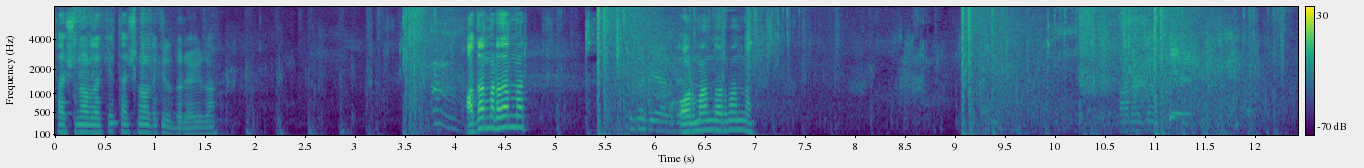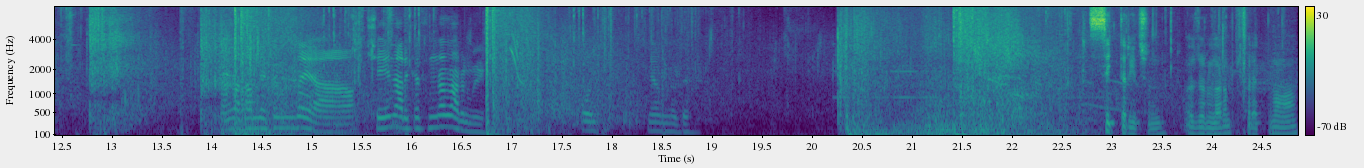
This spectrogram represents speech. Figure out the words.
Taşın oradaki, taşın oradaki de duruyor güzel. Adam var, adam var. Şurada bir yerde. Ormanda, ormanda. Arada. Kanka adam yakınında ya. Şeyin arkasındalarmış. Oy. Yanmadı. Siktir git şimdi. Özür dilerim, küfür ettim ama.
